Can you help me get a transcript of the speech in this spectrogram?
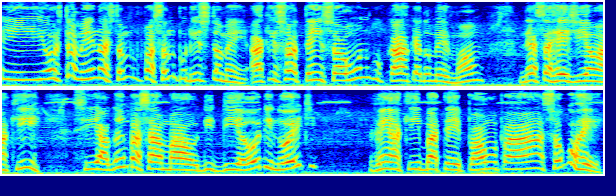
e, e, hoje também nós estamos passando por isso também. Aqui só tem só o único carro que é do meu irmão. Nessa região aqui, se alguém passar mal de dia ou de noite, vem aqui bater palma para socorrer.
